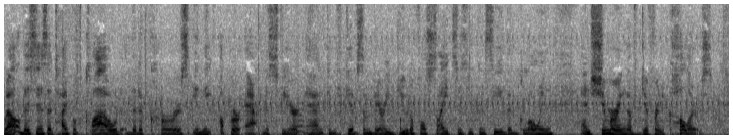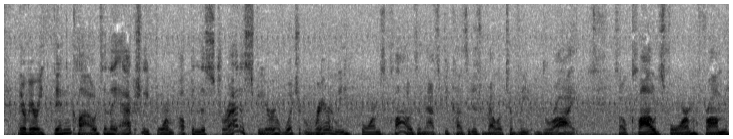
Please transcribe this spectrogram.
Well, this is a type of cloud that occurs in the upper atmosphere and can give some very beautiful sights as you can see the glowing and shimmering of different colors. They're very thin clouds and they actually form up in the stratosphere, which rarely forms clouds, and that's because it is relatively dry. So clouds form from,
